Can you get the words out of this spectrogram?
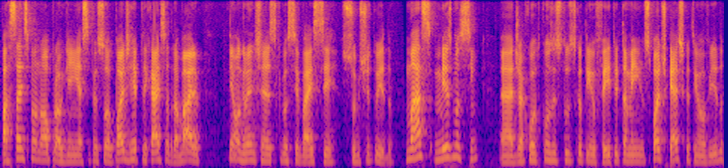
passar esse manual para alguém e essa pessoa pode replicar esse seu trabalho, tem uma grande chance que você vai ser substituído. Mas, mesmo assim, uh, de acordo com os estudos que eu tenho feito e também os podcasts que eu tenho ouvido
